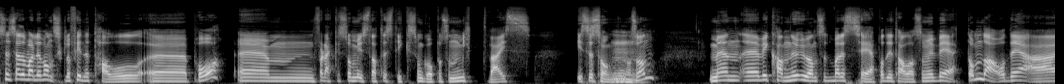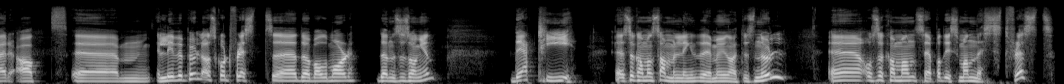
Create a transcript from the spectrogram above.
syns jeg det var litt vanskelig å finne tall eh, på, for det er ikke så mye statistikk som går på sånn midtveis i sesongen og sånn. Men eh, vi kan jo uansett bare se på de tallene som vi vet om, da, og det er at eh, Liverpool har skåret flest eh, dødballmål denne sesongen. Det er ti. Eh, Så kan man sammenligne det med Uniteds null, eh, og så kan man se på de som har nest flest.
